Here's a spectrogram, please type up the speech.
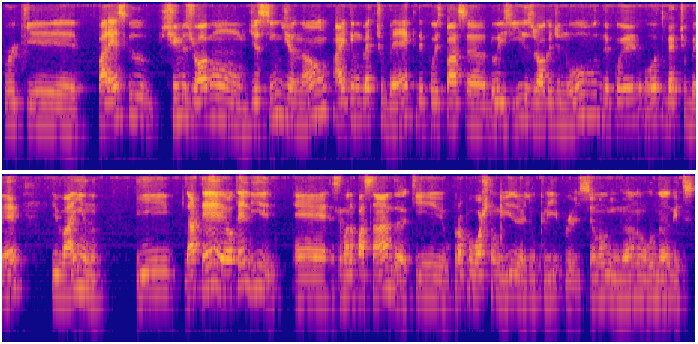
porque parece que os times jogam dia sim, dia não, aí tem um back-to-back, -back, depois passa dois dias, joga de novo, depois outro back-to-back -back, e vai indo. E até eu até li é, semana passada que o próprio Washington Wizards, o Clippers, se eu não me engano, o Nuggets,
